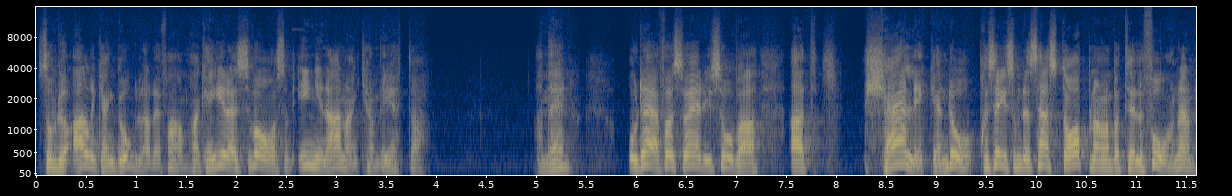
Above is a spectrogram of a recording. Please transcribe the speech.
Som du aldrig kan googla dig fram. Han kan ge dig svar som ingen annan kan veta. Amen. Och därför så är det ju så va, att kärleken då, precis som det här staplarna på telefonen.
